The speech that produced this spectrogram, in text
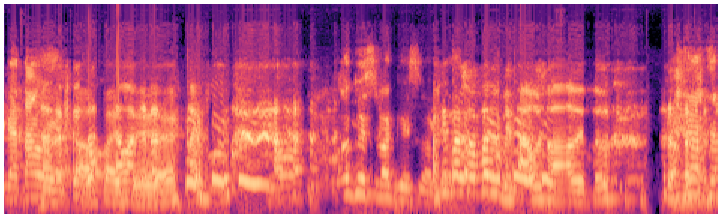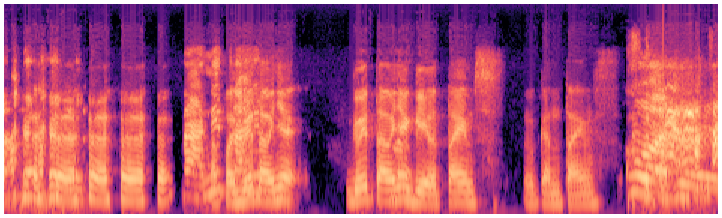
Gak tahu ya. Ngerti apa itu ya? bagus, bagus, bagus. Ini Mas Sofan lebih tahu soal itu. nah, ini apa gue taunya gue taunya Geo Times bukan Times. Waduh.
